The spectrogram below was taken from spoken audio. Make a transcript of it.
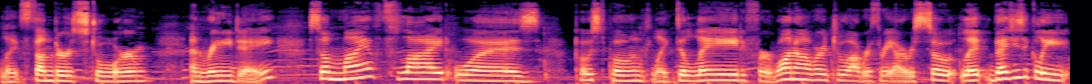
like thunderstorm and rainy day. So my flight was postponed, like delayed for one hour, two hour, three hours. So like basically,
